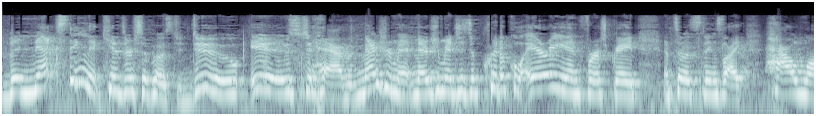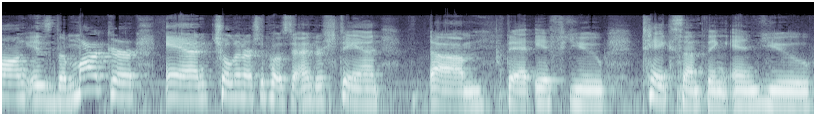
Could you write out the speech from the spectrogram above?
The next thing that kids are supposed to do is to have measurement. Measurement is a critical area in first grade, and so it's things like how long is the marker, and children are supposed to understand um, that if you take something and you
